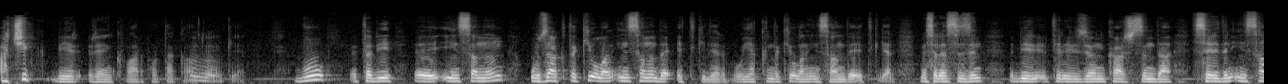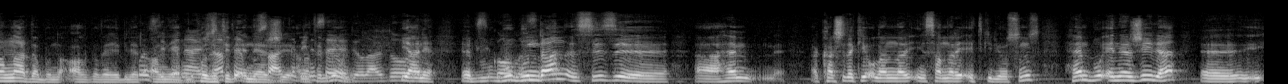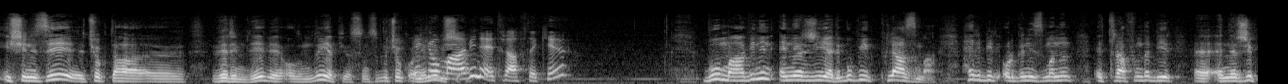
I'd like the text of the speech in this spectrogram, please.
açık bir renk var portakal rengi. Bu e, tabii e, insanın uzaktaki olan insanı da etkiler bu, yakındaki olan insanı da etkiler. Mesela sizin bir televizyon karşısında seyreden insanlar da bunu algılayabilir, Pozitif anlayabilir. enerji. Pozitif Hatta bu enerji. saatte beni seyrediyorlar, doğru. Yani e, bu, bundan siz e, hem karşıdaki olanları insanları etkiliyorsunuz hem bu enerjiyle e, işinizi çok daha e, verimli ve olumlu yapıyorsunuz. Bu çok önemli Peki o bir şey. mavi ne etraftaki? Bu mavinin enerji yani bu bir plazma. Her bir organizmanın etrafında bir e, enerji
